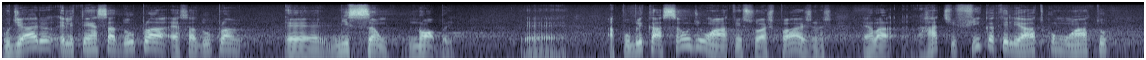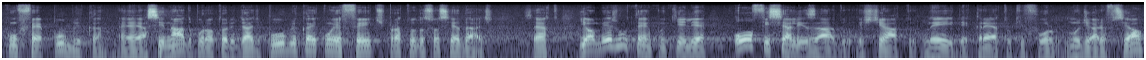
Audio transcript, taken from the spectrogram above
O diário ele tem essa dupla, essa dupla é, missão nobre. É, a publicação de um ato em suas páginas, ela ratifica aquele ato como um ato com fé pública, é, assinado por autoridade pública e com efeitos para toda a sociedade certo? E ao mesmo tempo em que ele é oficializado, este ato, lei, decreto, que for, no Diário Oficial,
